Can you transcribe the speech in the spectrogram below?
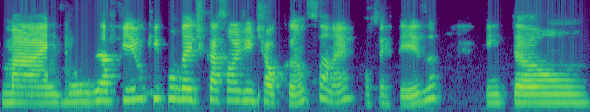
mas é um desafio que com dedicação a gente alcança, né? Com certeza. Então,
